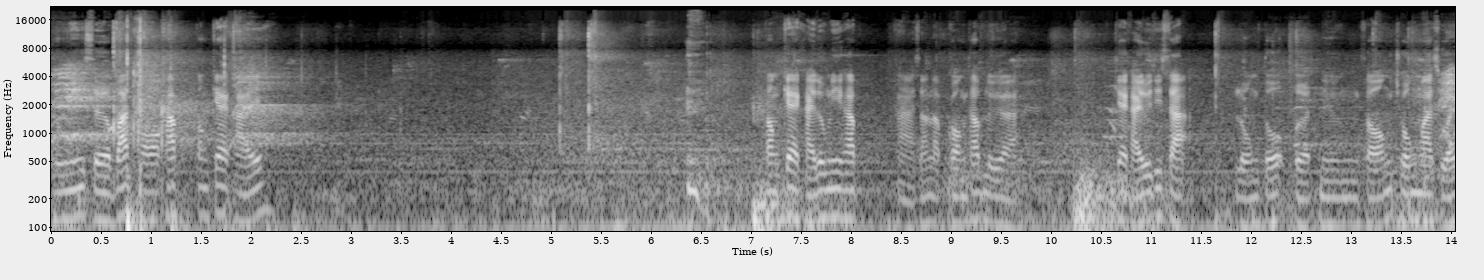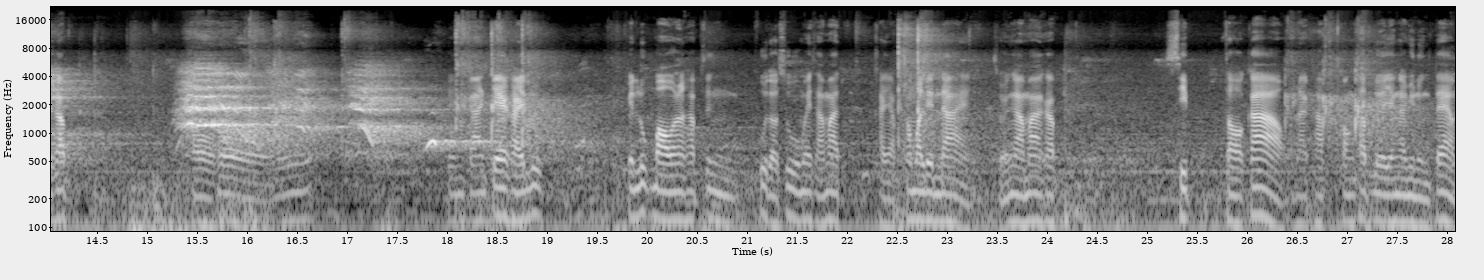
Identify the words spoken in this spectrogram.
ตรงนี้เสิร์ฟวัดออครับ ต้องแก้ไข ต้องแก้ไขตรงนี้ครับอ่าสำหรับกองทัพเรือ แก้ไขด้วยทิศะลงโต๊ะเปิด1 2ชงมาสวยครับโอ้โหเป็นการแก้ไขลูกเป็นลูกเบานะครับ ซึ่งคู่ต่อสู้ไม่สามารถขยับเข้ามาเล่นได้ สวยงามมากครับ 10 ต่อ 9 นะครับกองทัพเรือยังนำอยู่หนึ่งแต้ม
